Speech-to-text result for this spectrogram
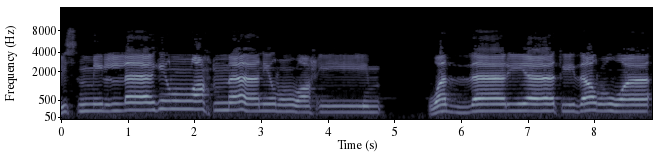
بِسْمِ اللَّهِ الرَّحْمَٰنِ الرَّحِيمِ. وَالذَّارِيَاتِ ذَرْوًا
